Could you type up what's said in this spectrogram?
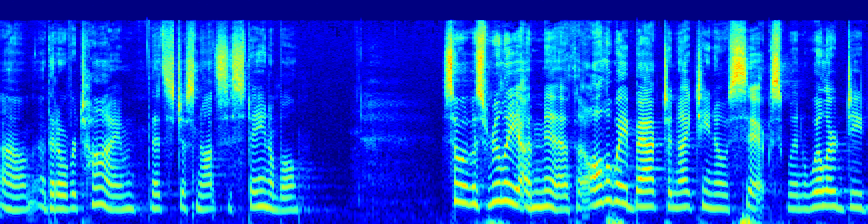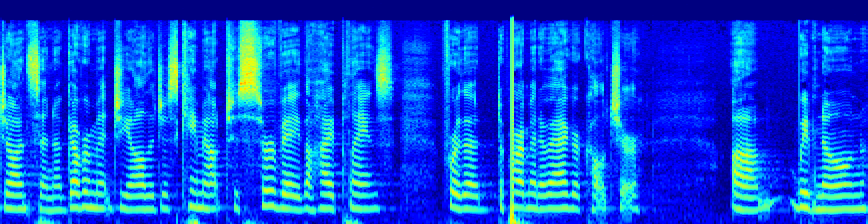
um, that over time, that's just not sustainable. So it was really a myth, all the way back to 1906 when Willard D. Johnson, a government geologist, came out to survey the High Plains for the Department of Agriculture. Um, we've known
